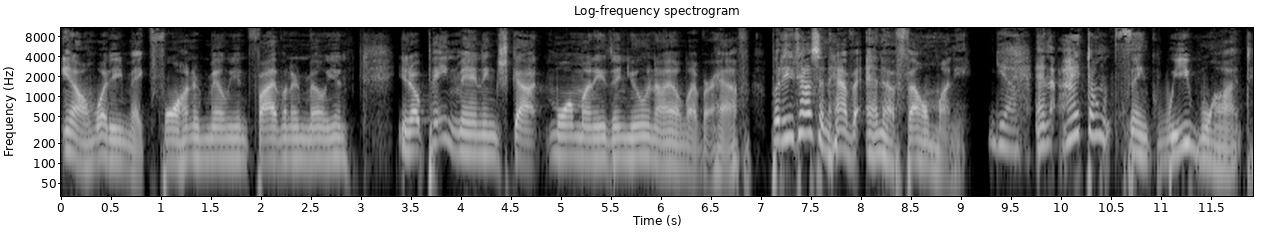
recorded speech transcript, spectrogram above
you know, what did he make? 400 million, 500 million? You know, Peyton Manning's got more money than you and I'll ever have, but he doesn't have NFL money. Yeah. And I don't think we want,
